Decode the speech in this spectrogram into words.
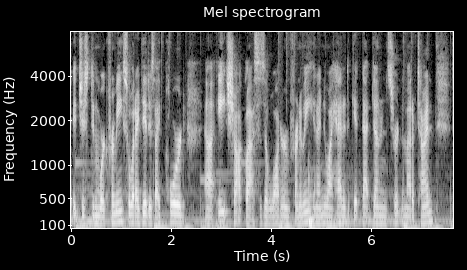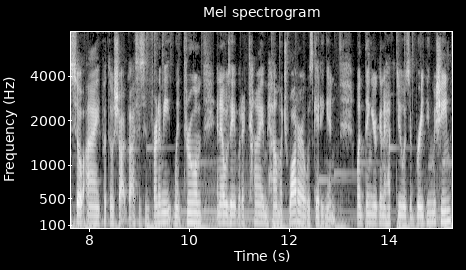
it just didn't work for me. So what I did is I poured uh, eight shot glasses of water in front of me, and I knew I had to get that done in a certain amount of time. So I put those shot glasses in front of me, went through them, and I was able to time how much water I was getting in. One thing you're going to have to do is a breathing machine.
